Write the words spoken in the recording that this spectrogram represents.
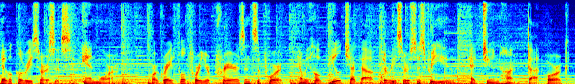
biblical resources, and more. We're grateful for your prayers and support, and we hope you'll check out the resources for you at junehunt.org.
